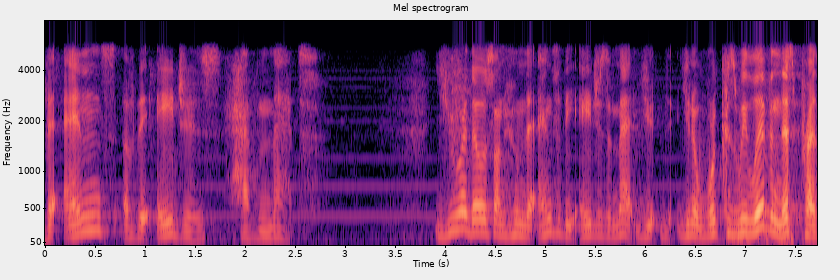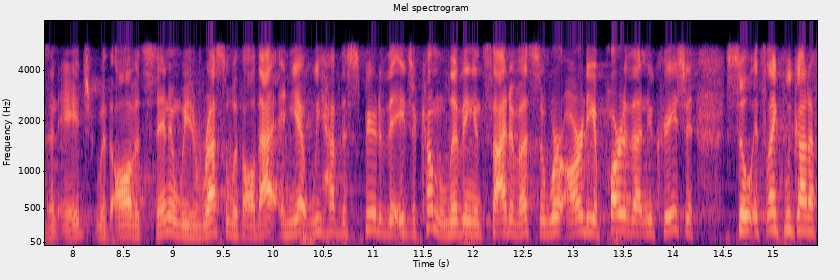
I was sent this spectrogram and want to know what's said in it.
the ends of the ages have met. You are those on whom the ends of the ages have met. You, you know, because we live in this present age with all of its sin and we wrestle with all that, and yet we have the spirit of the age to come living inside of us, so we're already a part of that new creation. So it's like we got a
